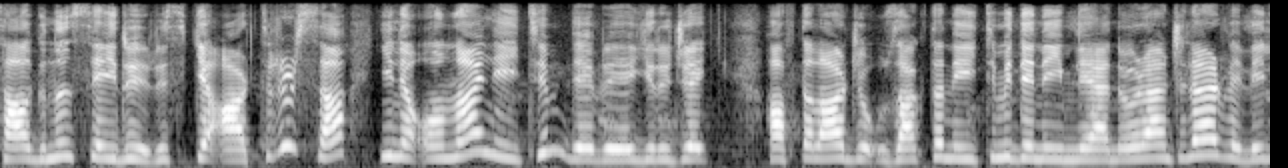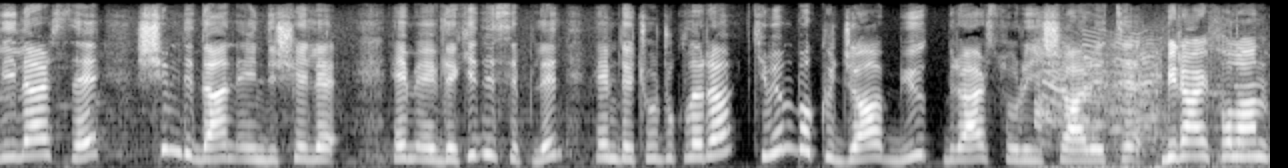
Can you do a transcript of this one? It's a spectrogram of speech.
Salgının seyri riski artırırsa yine online eğitim devreye girecek. Haftalarca uzaktan eğitimi deneyimleyen öğrenciler ve velilerse şimdiden endişeli. Hem evdeki disiplin hem de çocuklara kimin bakacağı büyük birer soru işareti. Bir ay falan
